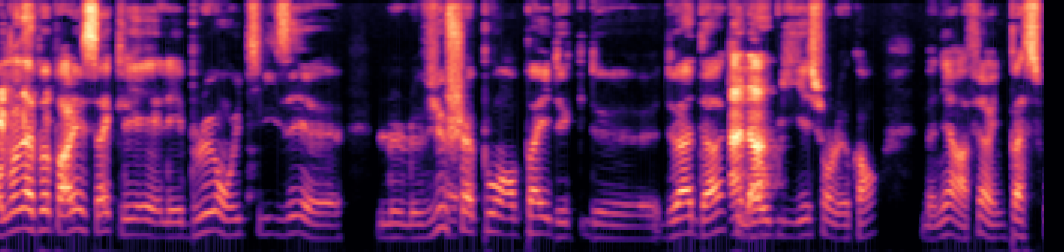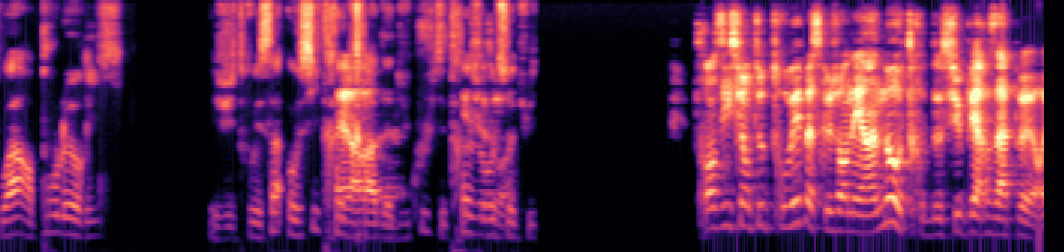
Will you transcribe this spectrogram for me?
on en a pas parlé, c'est vrai que les, les bleus ont utilisé euh, le, le vieux Ouais. chapeau en paille de, de, de Ada qu'il a oublié sur le camp, de manière à faire une passoire pour le riz. Et j'ai trouvé ça aussi très Alors, crade. euh, du coup, j'étais très heureux de ce tweet. Transition toute trouvée parce que j'en ai un autre de Super Zapper.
